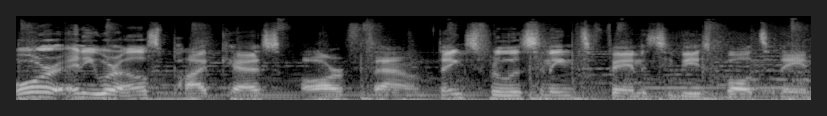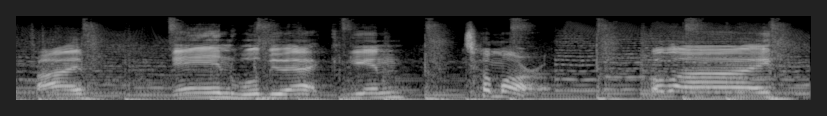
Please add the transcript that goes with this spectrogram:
or anywhere else podcasts are found. Thanks for listening to Fantasy Baseball Today in 5, and we'll be back again tomorrow. Bye bye.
